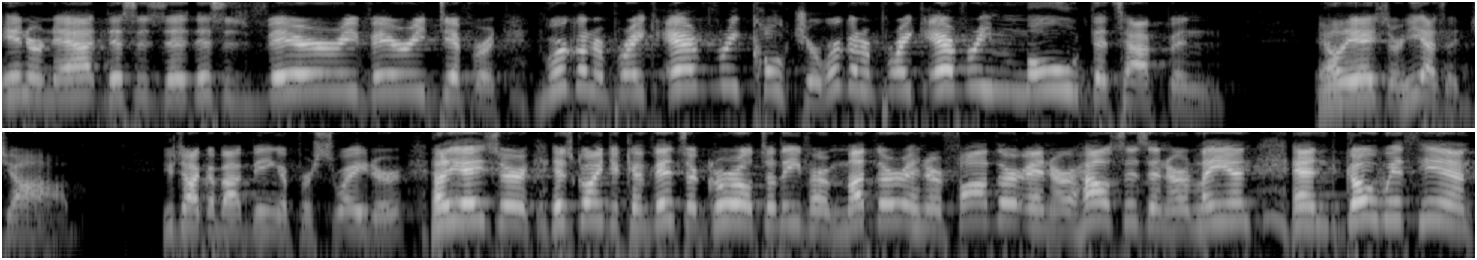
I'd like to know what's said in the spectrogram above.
internet. This is uh, this is very very different. We're going to break every culture. We're going to break every mold that's happened. Eliezer, he has a job. You talk about being a persuader. Eliezer is going to convince a girl to leave her mother and her father and her houses and her land and go with him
